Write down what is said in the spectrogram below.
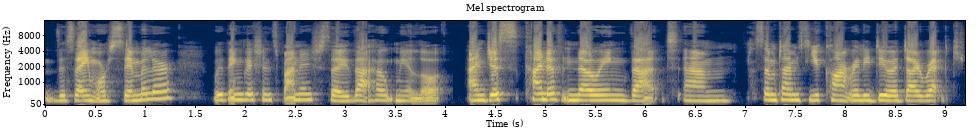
the same or similar with English and Spanish. So that helped me a lot. And just kind of knowing that um, sometimes you can't really do a direct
